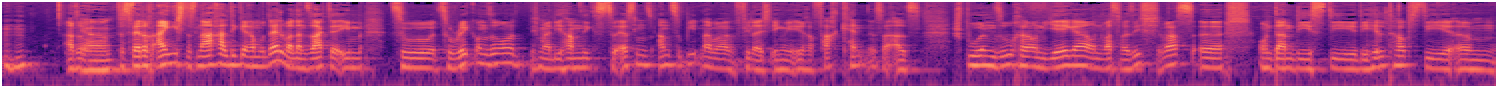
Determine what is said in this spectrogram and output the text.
Mhm. Also Ja. das wäre doch eigentlich das nachhaltigere Modell, weil dann sagt er ihm zu, zu Rick und so, ich meine, die haben nichts zu essen anzubieten, aber vielleicht irgendwie ihre Fachkenntnisse als Spurensucher und Jäger und was weiß ich was. Äh, und dann die, die, die Hilltops, die, ähm,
